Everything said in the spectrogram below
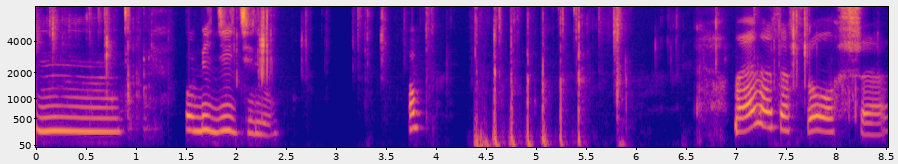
м, победителю. Оп. Мене засохше.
